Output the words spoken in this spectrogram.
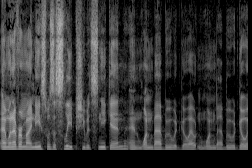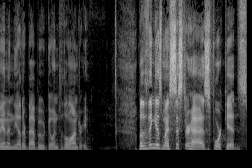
And whenever my niece was asleep, she would sneak in, and one Babu would go out, and one Babu would go in, and the other Babu would go into the laundry. But the thing is, my sister has four kids,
